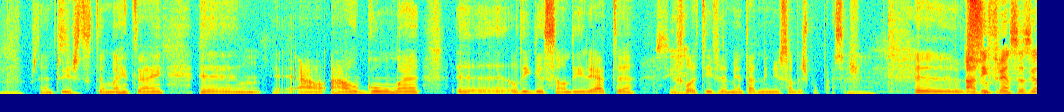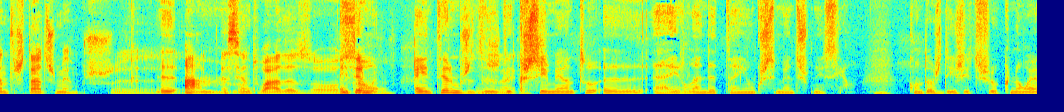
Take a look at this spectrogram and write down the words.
Hum, Portanto, sim. este também tem eh, há, alguma eh, ligação direta sim. relativamente à diminuição das poupanças. Hum. Uh, há diferenças entre Estados-membros uh, acentuadas ou em, são termo, em termos de, de crescimento, a Irlanda tem um crescimento exponencial com dois dígitos, o que não é,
